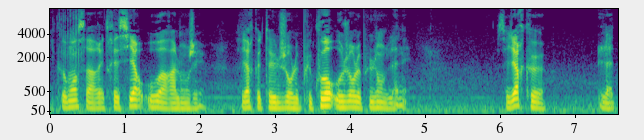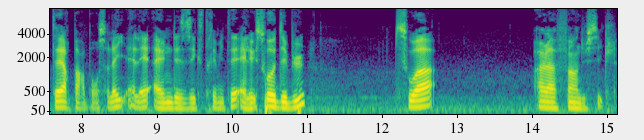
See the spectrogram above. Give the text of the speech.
ils commencent à rétrécir ou à rallonger. C'est-à-dire que tu as eu le jour le plus court ou le jour le plus long de l'année. C'est-à-dire que la Terre, par rapport au Soleil, elle est à une des extrémités. Elle est soit au début, soit à la fin du cycle.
